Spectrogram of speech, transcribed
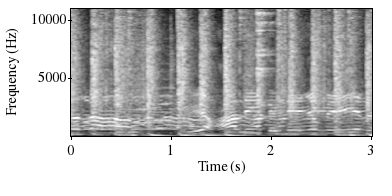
હતા એ હાલી ગઈને અમે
